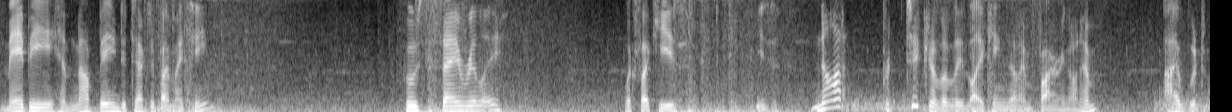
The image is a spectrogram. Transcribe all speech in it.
maybe him not being detected by my team? Who's to say, really? Looks like he's he's not particularly liking that I'm firing on him. I would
